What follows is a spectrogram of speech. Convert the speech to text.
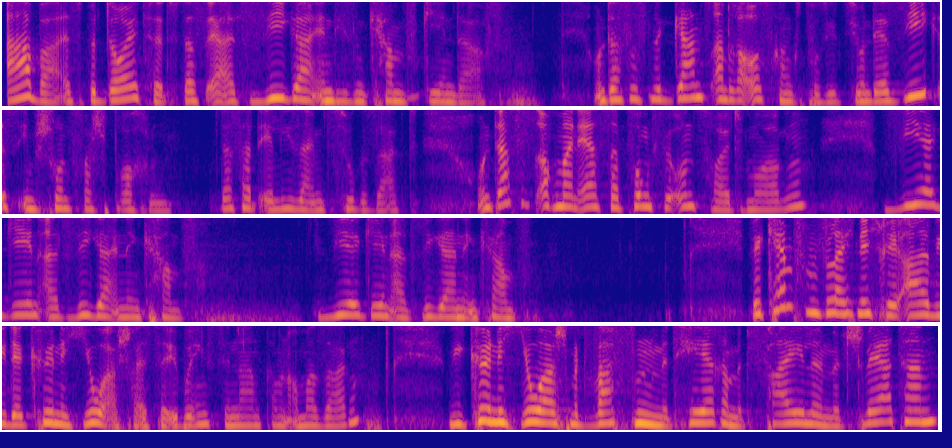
Aber es bedeutet, dass er als Sieger in diesen Kampf gehen darf. Und das ist eine ganz andere Ausgangsposition. Der Sieg ist ihm schon versprochen. Das hat Elisa ihm zugesagt. Und das ist auch mein erster Punkt für uns heute Morgen. Wir gehen als Sieger in den Kampf. Wir gehen als Sieger in den Kampf. Wir kämpfen vielleicht nicht real wie der König Joasch, heißt er übrigens, den Namen kann man auch mal sagen. Wie König Joasch mit Waffen, mit Heere, mit Pfeilen, mit Schwertern.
